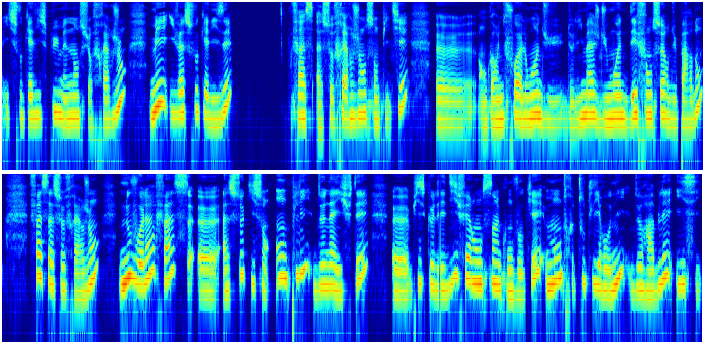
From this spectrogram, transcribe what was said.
Il se focalise plus maintenant sur Frère Jean, mais il va se focaliser face à ce frère Jean sans pitié, euh, encore une fois loin de l'image du moine défenseur du pardon, face à ce frère Jean, nous voilà face euh, à ceux qui sont emplis de naïveté, euh, puisque les différents saints convoqués montrent toute l'ironie de Rabelais ici.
